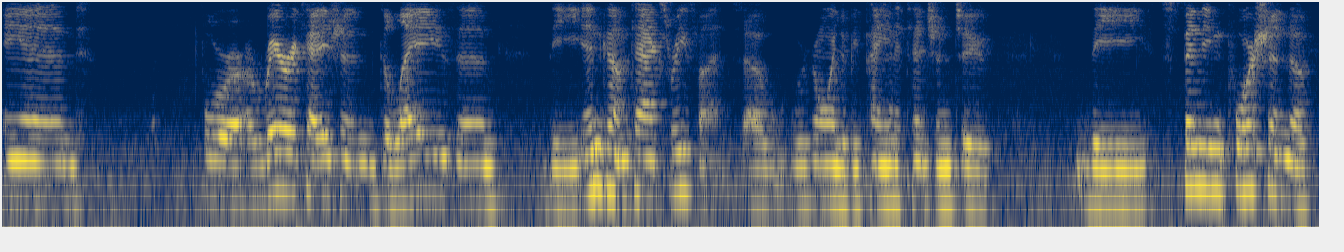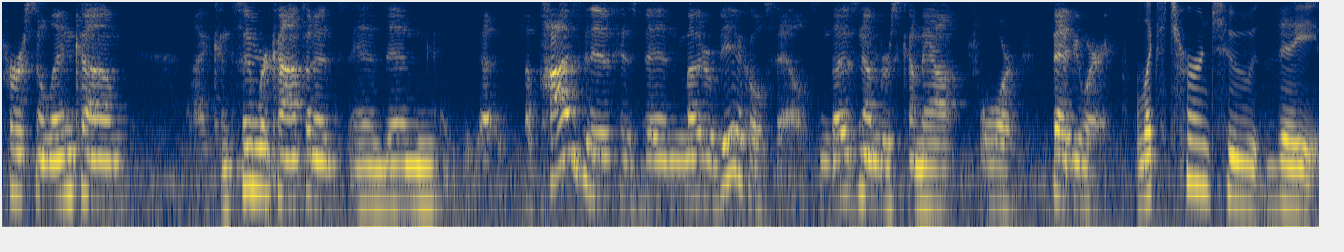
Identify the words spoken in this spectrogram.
and for a rare occasion, delays in the income tax refund. So we're going to be paying attention to the spending portion of personal income, uh, consumer confidence, and then a, positive has been motor vehicle sales, and those numbers come out for February. Let's turn to the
